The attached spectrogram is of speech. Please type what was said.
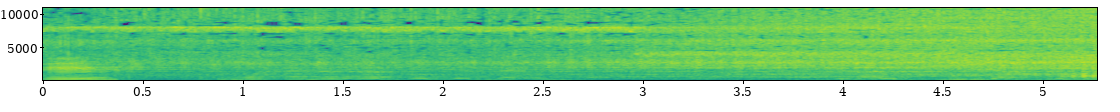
Mhm. Überkanal davon, wenn vielleicht die das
